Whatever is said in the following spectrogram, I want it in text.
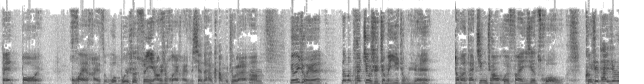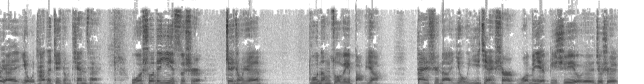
bad boy，坏孩子。我不是说孙杨是坏孩子，现在还看不出来啊。有一种人，那么他就是这么一种人，那么他经常会犯一些错误，可是他仍然有他的这种天才。我说的意思是，这种人不能作为榜样。但是呢，有一件事儿，我们也必须有，就是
